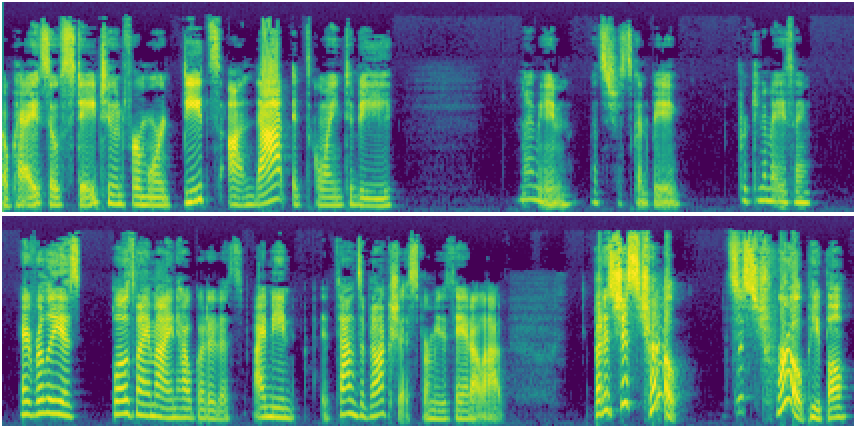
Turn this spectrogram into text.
Okay. So stay tuned for more deets on that. It's going to be, I mean, it's just going to be freaking amazing. It really is, blows my mind how good it is. I mean, it sounds obnoxious for me to say it out loud, but it's just true. It's just true, people.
